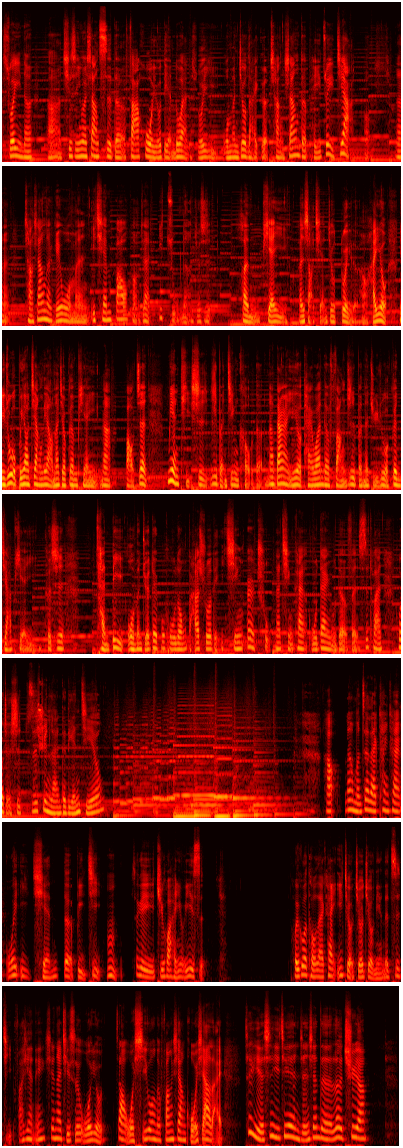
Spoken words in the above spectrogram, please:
所以呢？啊、其实因为上次的发货有点乱，所以我们就来个厂商的赔罪价啊。嗯、厂商呢给我们一千包哈，这、样一组呢就是很便宜，很少钱就对了哈、还有你如果不要酱料，那就更便宜，那保证面体是日本进口的。那当然也有台湾的仿日本的蒟蒻更加便宜，可是。产地我们绝对不糊弄，把它说得一清二楚。那请看吴淡如的粉丝团或者是资讯栏的连结哦。好，那我们再来看看我以前的笔记。嗯，这个一句话很有意思。回过头来看一九九九年的自己，发现哎，现在其实我有照我希望的方向活下来，这也是一件人生的乐趣啊。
